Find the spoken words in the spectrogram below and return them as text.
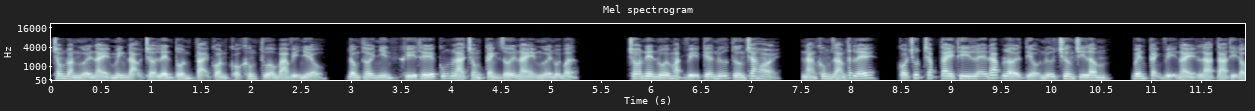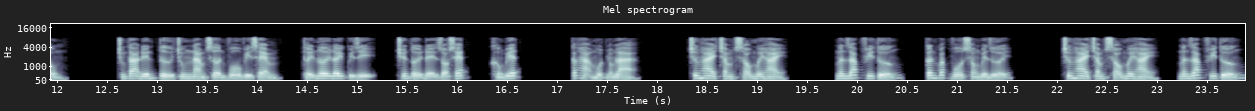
trong đoàn người này minh đạo trở lên tồn tại còn có không thua ba vị nhiều, đồng thời nhìn khí thế cũng là trong cảnh giới này người nổi bật. Cho nên đối mặt vị kia nữ tướng tra hỏi, nàng không dám thất lễ, có chút chắp tay thi lễ đáp lời tiểu nữ trương trí lâm, bên cạnh vị này là ta thị đồng. Chúng ta đến từ trung nam sơn vô vi xem, thấy nơi đây quỷ dị, chuyên tới để dò xét, không biết. Các hạ một nhóm là chương hai trăm sáu mươi hai, ngân giáp phi tướng, cân quắc vô song bên dưới. Chương hai trăm sáu mươi hai, ngân giáp phi tướng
